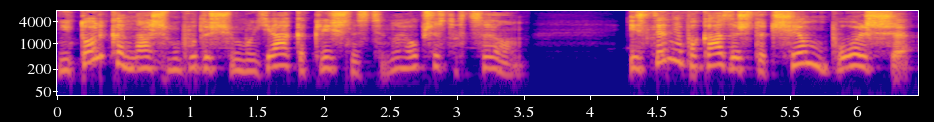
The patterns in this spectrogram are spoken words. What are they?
не только нашему будущему «я» как личности, но и обществу в целом. Исследования показывают, что чем больше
